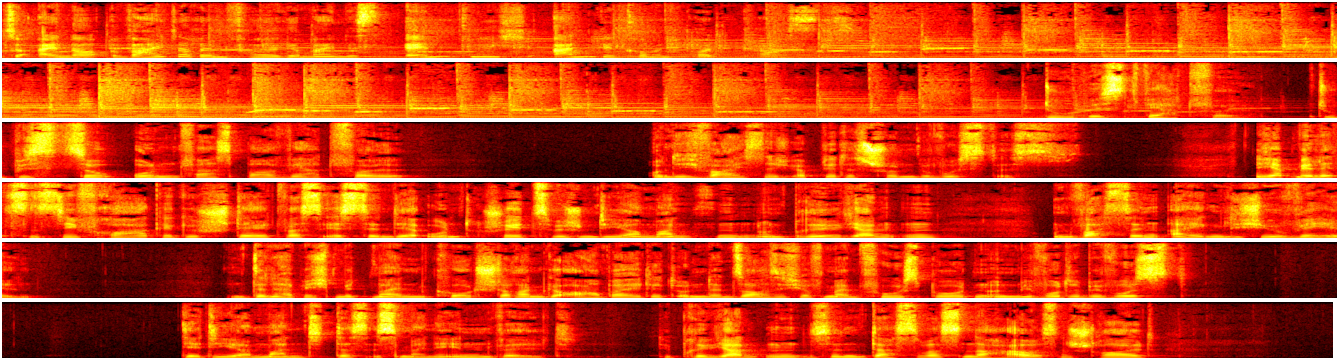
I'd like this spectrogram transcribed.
zu einer weiteren Folge meines Endlich angekommen Podcasts. Du bist wertvoll. Du bist so unfassbar wertvoll. Und ich weiß nicht, ob dir das schon bewusst ist. Ich habe mir letztens die Frage gestellt, was ist denn der Unterschied zwischen Diamanten und Brillanten und was sind eigentlich Juwelen? Und dann habe ich mit meinem Coach daran gearbeitet und dann saß ich auf meinem Fußboden und mir wurde bewusst, der Diamant, das ist meine Innenwelt. Die Brillanten sind das, was nach außen strahlt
